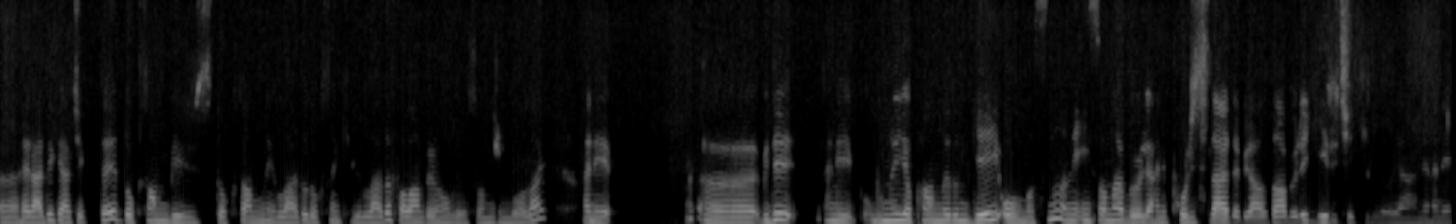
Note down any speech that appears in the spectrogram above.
E, herhalde gerçekte 91 90'lı yıllarda 92'li yıllarda falan filan oluyor sanırım bu olay. Hani ee, bir de hani bunu yapanların gay olmasını hani insanlar böyle hani polisler de biraz daha böyle geri çekiliyor yani hani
